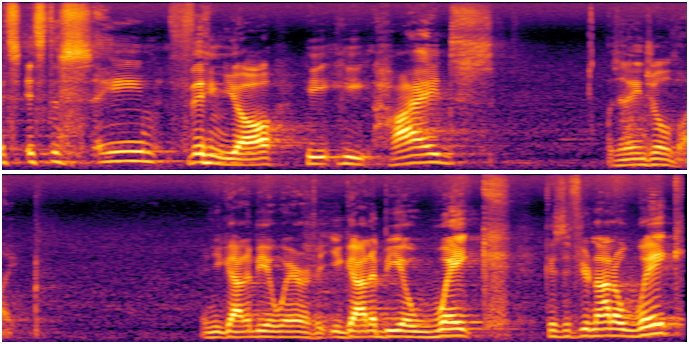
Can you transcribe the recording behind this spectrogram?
It's, it's the same thing, y'all. He, he hides as an angel of light. And you got to be aware of it. You got to be awake. Because if you're not awake,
